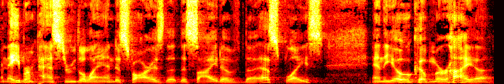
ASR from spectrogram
And Abram passed through the land as far as the, the site of the S place and the oak of Moriah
